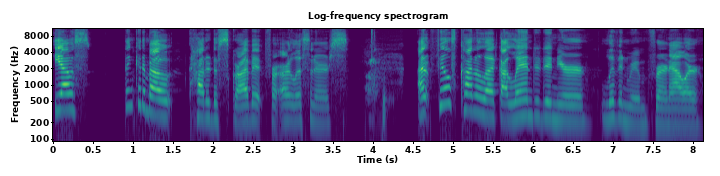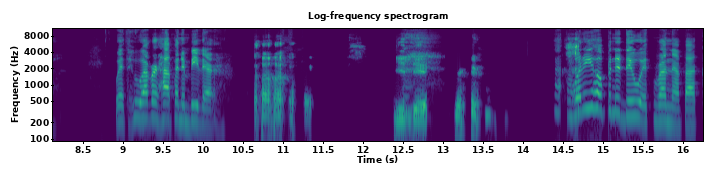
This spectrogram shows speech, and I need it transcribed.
yeah, I was thinking about how to describe it for our listeners. And it feels kind of like I landed in your living room for an hour with whoever happened to be there. you did. Uh, what are you hoping to do with Run That Back?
